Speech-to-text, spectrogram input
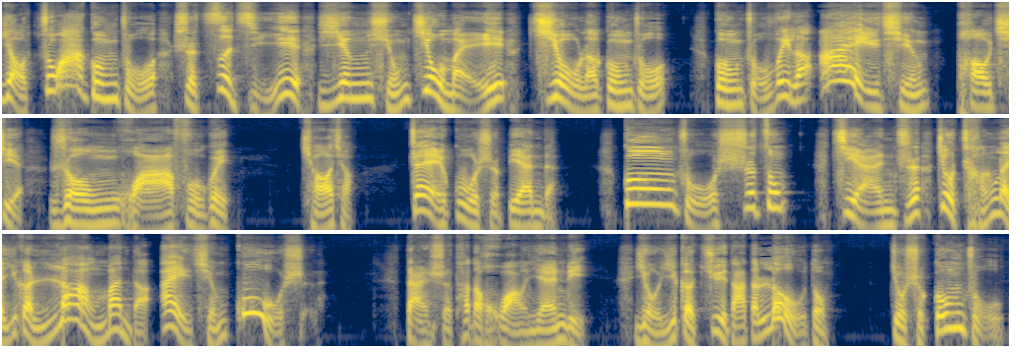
要抓公主，是自己英雄救美救了公主。公主为了爱情抛弃荣华富贵，瞧瞧这故事编的，公主失踪简直就成了一个浪漫的爱情故事了。但是她的谎言里有一个巨大的漏洞。就是公主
